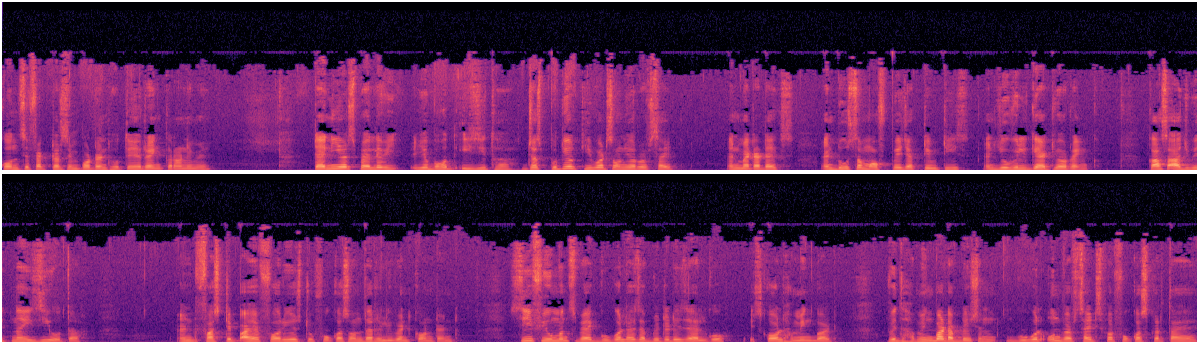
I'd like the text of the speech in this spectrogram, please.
कौन से फैक्टर्स इंपॉर्टेंट होते हैं रैंक कराने में? टेन ईयर्स पहले ये बहुत ईजी था। Just put your keywords on your website and meta tags and do some off page activities and you will get your rank काश आज भी इतना ईजी होता। And first tip I have for use to focus on the relevant content see few months back Google has updated his algo it's called humming bird with humming bird updation, Google उन वेबसाइट्स पर फोकस करता है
